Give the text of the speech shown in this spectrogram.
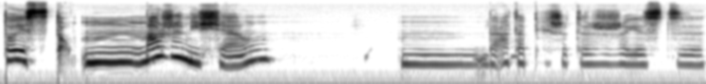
To jest to. Mm, marzy mi się, mm, Beata pisze też, że jest, y,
